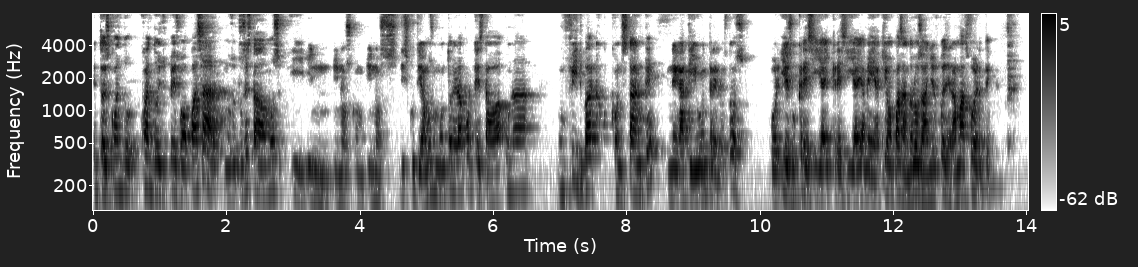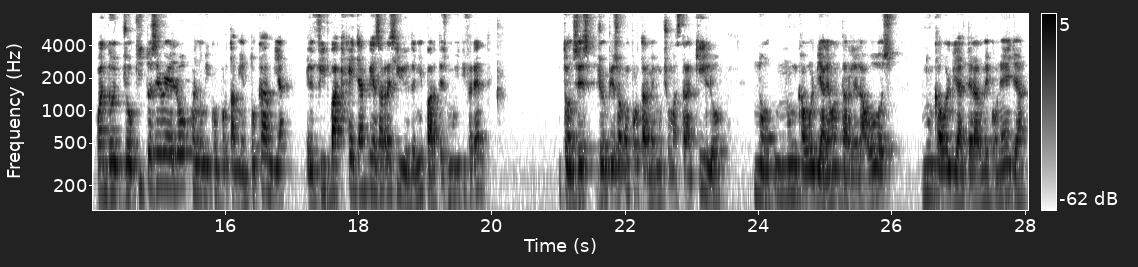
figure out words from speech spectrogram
Entonces, cuando, cuando empezó a pasar, nosotros estábamos y, nos discutíamos un montón, era porque estaba una, un feedback constante negativo entre los dos. Por, y eso crecía y crecía y a medida que iban pasando los años, pues era más fuerte. Cuando yo quito ese velo, cuando mi comportamiento cambia, el feedback que ella empieza a recibir de mi parte es muy diferente. Entonces yo empiezo a comportarme mucho más tranquilo, no, nunca volví a levantarle la voz, nunca volví a alterarme con ella,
